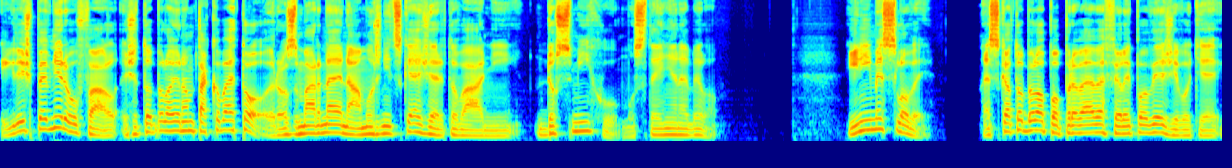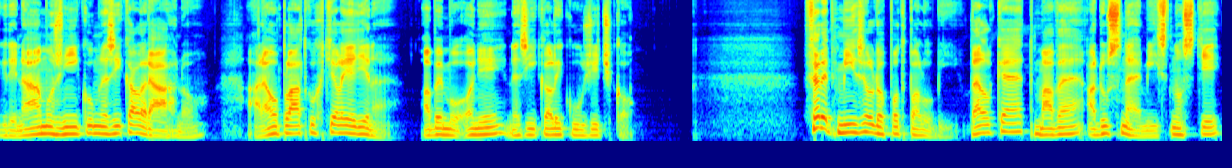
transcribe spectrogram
I když pevně doufal, že to bylo jenom takovéto rozmarné námořnické žertování, do smíchu mu stejně nebylo. Jinými slovy, dneska to bylo poprvé ve Filipově životě, kdy námořníkům neříkal ráhno a na oplátku chtěl jediné – aby mu oni neříkali kůžičko. Filip mířil do podpalubí, velké, tmavé a dusné místnosti,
